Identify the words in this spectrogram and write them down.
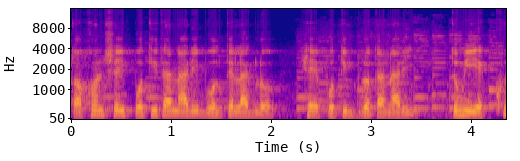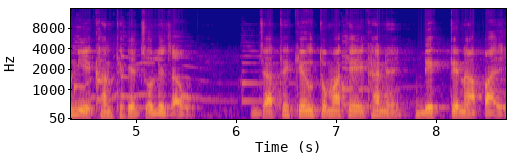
তখন সেই পতিতা নারী বলতে লাগল, হে পতিব্রতা নারী, তুমি এক্ষুনি এখান থেকে চলে যাও যাতে কেউ তোমাকে এখানে দেখতে না পায়।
